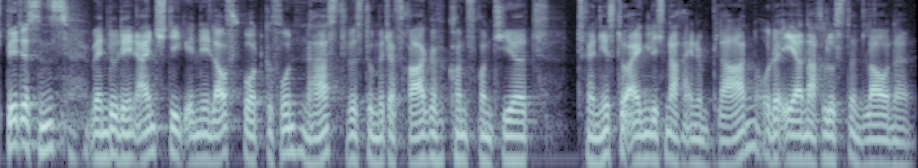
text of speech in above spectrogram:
Spätestens, wenn du den Einstieg in den Laufsport gefunden hast, wirst du mit der Frage konfrontiert, trainierst du eigentlich nach einem Plan oder eher nach Lust und Laune?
